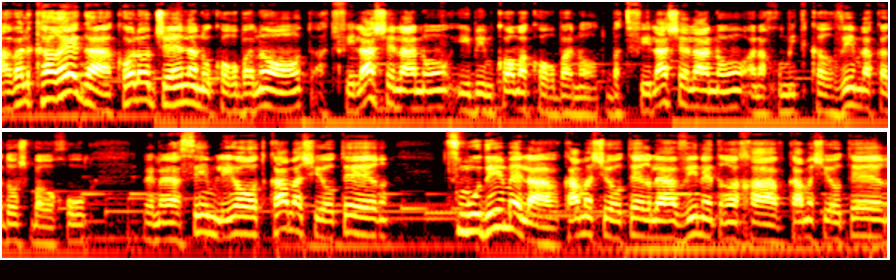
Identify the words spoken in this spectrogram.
אבל כרגע, כל עוד שאין לנו קורבנות, התפילה שלנו היא במקום הקורבנות. בתפילה שלנו אנחנו מתקרבים לקדוש ברוך הוא ומנסים להיות כמה שיותר צמודים אליו, כמה שיותר להבין את דרכיו, כמה שיותר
